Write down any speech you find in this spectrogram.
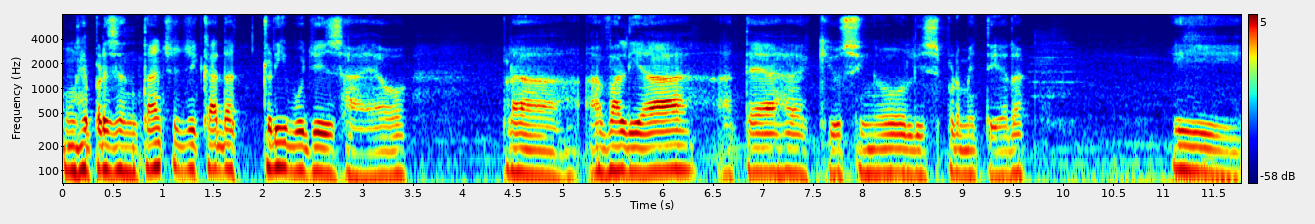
um representante de cada tribo de Israel para avaliar a terra que o Senhor lhes prometera. E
